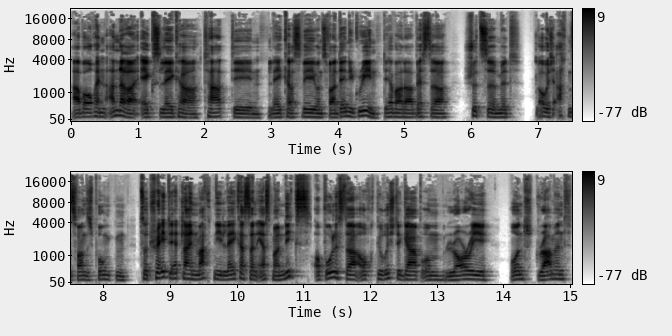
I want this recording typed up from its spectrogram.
Aber auch ein anderer Ex-Laker tat den Lakers weh, und zwar Danny Green. Der war da bester Schütze mit, glaube ich, 28 Punkten. Zur Trade Deadline machten die Lakers dann erstmal nichts, obwohl es da auch Gerüchte gab um Laurie und Drummond.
